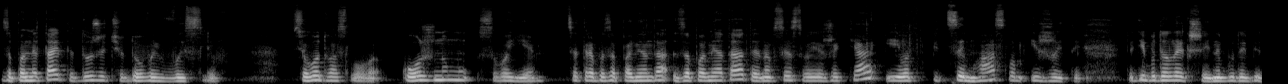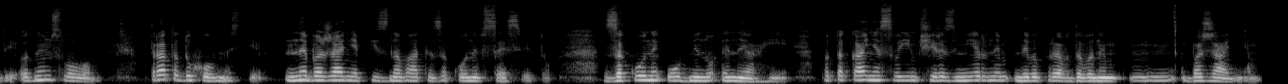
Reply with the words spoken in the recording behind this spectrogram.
Запам'ятайте дуже чудовий вислів. Всього два слова. Кожному своє. Це треба запам'ятати на все своє життя і от під цим гаслом і жити. Тоді буде легше і не буде біди. Одним словом, втрата духовності, небажання пізнавати закони Всесвіту, закони обміну енергії, потакання своїм чрезмірним невиправдованим бажанням.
